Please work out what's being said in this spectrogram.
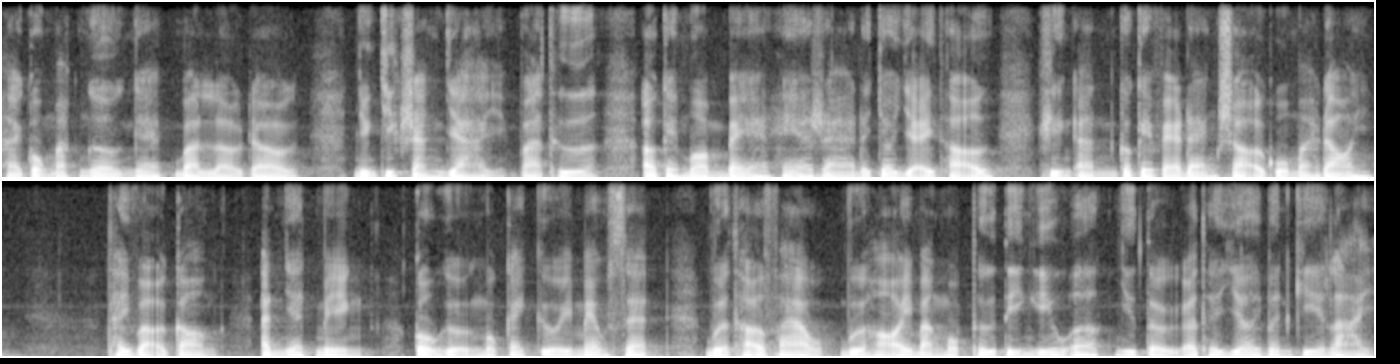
hai con mắt ngơ ngác và lờ đờ. Những chiếc răng dài và thưa ở cái mồm bé hé ra để cho dễ thở, khiến anh có cái vẻ đáng sợ của ma đói. Thấy vợ con, anh nhếch miệng, cố gượng một cái cười méo sệt vừa thở phào, vừa hỏi bằng một thứ tiếng yếu ớt như từ ở thế giới bên kia lại.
